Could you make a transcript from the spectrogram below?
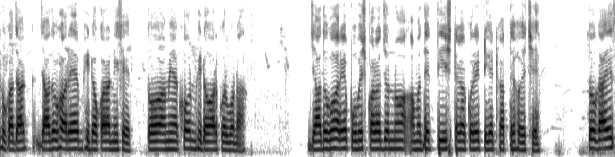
ঢোকা যাক। জাদুঘরে ভিডিও করা নিষেধ, তো আমি এখন ভিডিও আর করব না। জাদুঘরে প্রবেশ করার জন্য আমাদের তিরিশ টাকা করে টিকিট কাটতে হয়েছে। তো গাইস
